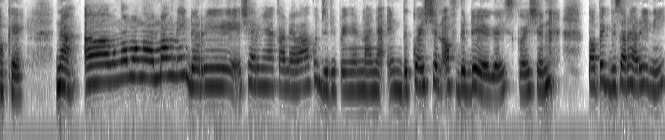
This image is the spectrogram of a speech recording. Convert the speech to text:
Oke, nah ngomong ngomong-ngomong nih dari sharingnya Kanela, aku jadi pengen nanyain the question of the day ya guys, question topik besar hari ini.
